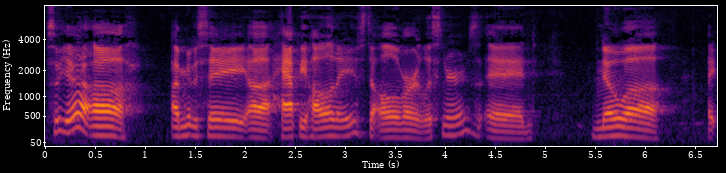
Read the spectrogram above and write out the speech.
So yeah, uh, I'm gonna say uh, happy holidays to all of our listeners, and no, uh, I-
